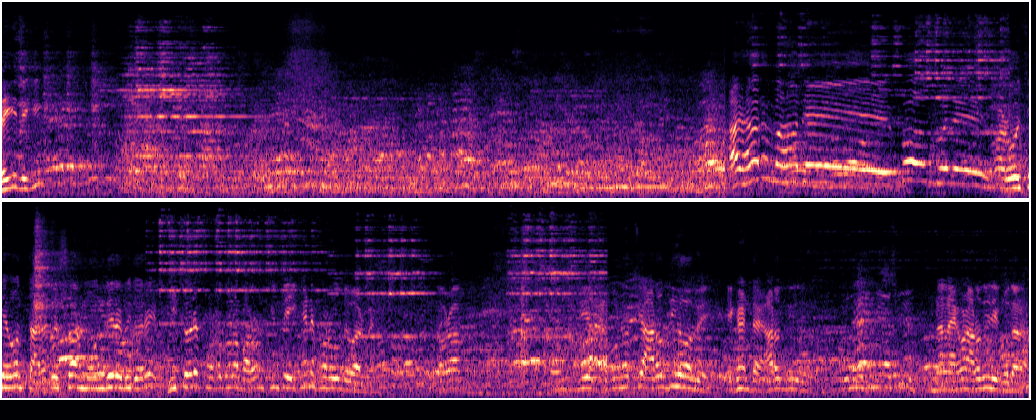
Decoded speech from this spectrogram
দেখি দেখি। আর হর মহাদেব রয়েছে এখন তারকেশ্বর মন্দিরের ভিতরে ভিতরে ফটো তোলা বারণ, কিন্তু এইখানে ফটো তুলতে পারবে মন্দির এখন হচ্ছে আরতি হবে, এখানটায়, আরতি। না না, এখন আরতি দেখো দাঁড়া।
